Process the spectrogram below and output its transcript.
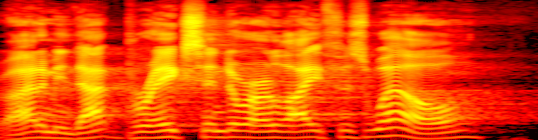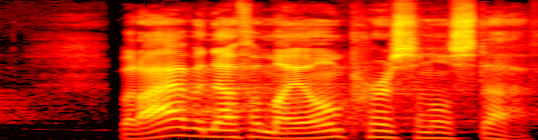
right? I mean, that breaks into our life as well. But I have enough of my own personal stuff.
